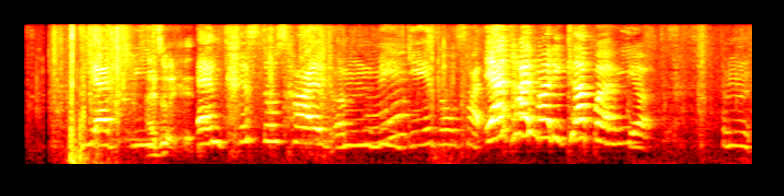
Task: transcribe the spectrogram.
Jetzt wie Also, äh, ähm, Christus halt, ähm, wie Jesus halt. Erst halt mal die Klappe hier. Ähm,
